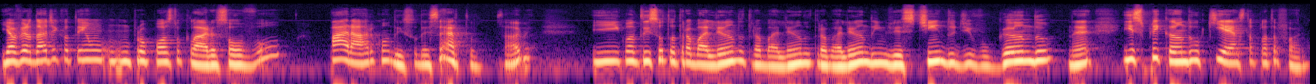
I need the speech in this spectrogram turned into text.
E a verdade é que eu tenho um, um, propósito claro. Eu só vou parar quando isso der certo, sabe? E enquanto isso eu estou trabalhando, trabalhando, trabalhando, investindo, divulgando, né? E explicando o que é esta plataforma.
